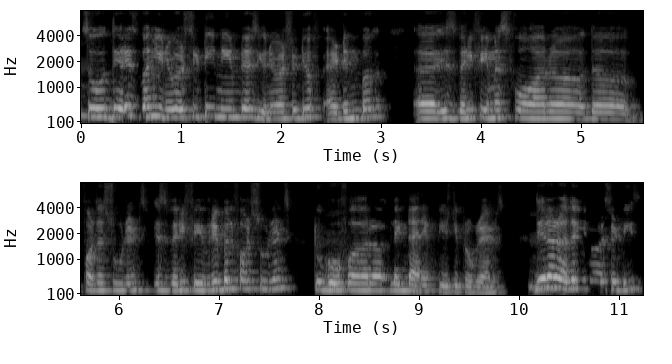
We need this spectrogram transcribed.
So Mhm. there is one university named as University of Edinburgh uh, is very famous for uh, the for the students is very favorable for students to go Mhm. for uh, like direct PhD programs. There Mhm. are other universities,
